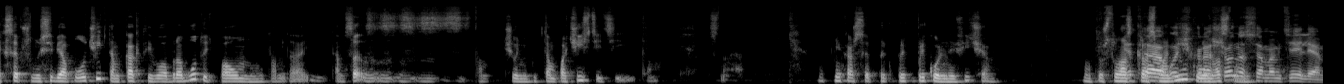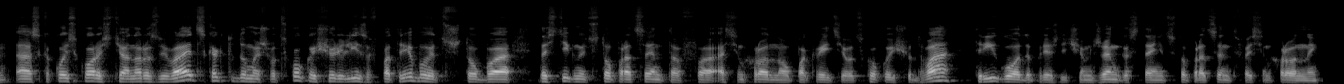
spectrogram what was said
exception у себя получить, там, как-то его обработать по-умному, там, да, и там, там что-нибудь там почистить и там, не знаю. Вот, мне кажется, это прикольная фича. Ну, то, что у нас Это как раз очень хорошо на самом деле, а с какой скоростью оно развивается. Как ты думаешь, вот сколько еще релизов потребуется, чтобы достигнуть 100% а, асинхронного покрытия? Вот сколько еще? Два-три года, прежде чем Django станет 100% асинхронной?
